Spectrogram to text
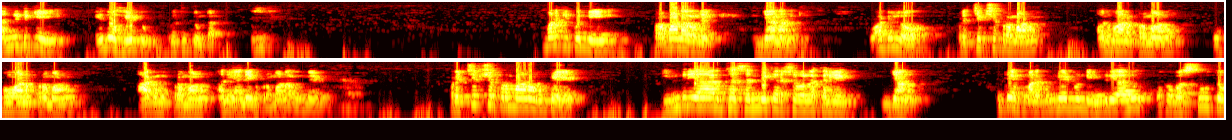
అన్నిటికీ ఏదో హేతు వెతుకుతుంటారు. మనకి కొన్ని ప్రమాణాలు ఉన్నాయి జ్ఞానానికి. వాటిల్లో ప్రత్యక్ష ప్రమాణం అనుమాన ప్రమాణం ఉపమాన ప్రమాణం ఆగమ ప్రమాణం అని అనేక ప్రమాణాలు ఉన్నాయి. ప్రత్యక్ష ప్రమాణం అంటే ఇంద్రియార్థ సన్నికర్ష వల్ల కలిగే జ్ఞానం. అంటే మనకు ఉండేటువంటి ఇంద్రియాలు ఒక వస్తువుతో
